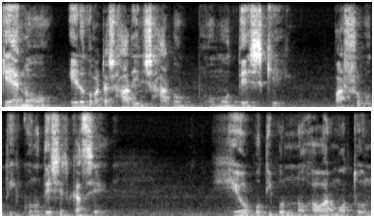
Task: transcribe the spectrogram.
কেন এরকম একটা স্বাধীন সার্বভৌম দেশকে, পার্শ্ববর্তী কোনো দেশের কাছে হেয় প্রতিপন্ন হওয়ার মতন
